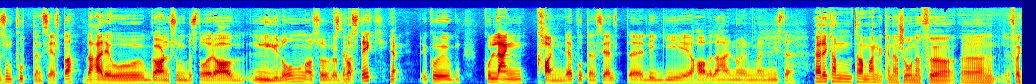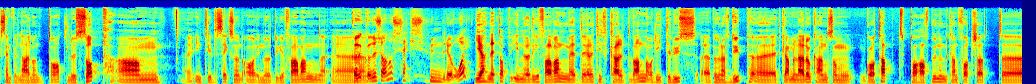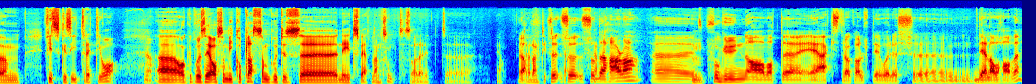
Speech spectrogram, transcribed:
sånn potensielt, da. Det her er jo garn som består av nylon, altså plastikk. Ja. Hvor, hvor lenge kan det potensielt eh, ligge i havet, det her, når man mister det? Ja, det kan ta mange generasjoner før uh, f.eks. nylontråd løses opp. Um, inntil 600 år i nordlige farvann. eh, Hva, hva du sa nå? 600 år? Ja, nettopp i nordlige farvann med relativt kaldt vann og lite lys uh, pga. dyp. Eh, et gammelt nylongarn som går tapt på havbunnen, kan fortsatt eh, fiskes i 30 år. Ja. Eh, og det produserer også mikroplast som brytes eh, ned svært langsomt. Så det er litt eh, ja, Ja, det er lang tid. Så, så, så det her, da, eh, på grunn av at det er ekstra kaldt i vår eh, del av havet,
